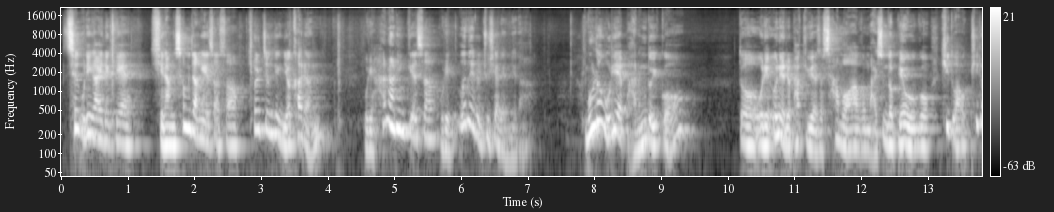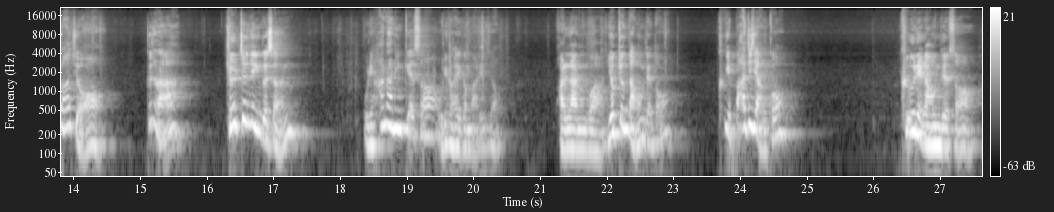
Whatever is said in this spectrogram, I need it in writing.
즉, 우리가 이렇게 신앙 성장에 있어서 결정적인 역할은 우리 하나님께서 우리 은혜를 주셔야 됩니다. 물론 우리의 반응도 있고, 또 우리 은혜를 받기 위해서 사모하고, 말씀도 배우고, 기도하고 필요하죠. 그러나, 결정적인 것은 우리 하나님께서 우리로 하여금 말이죠. 환란과 역경 가운데도 크게 빠지지 않고 그 은혜 가운데서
